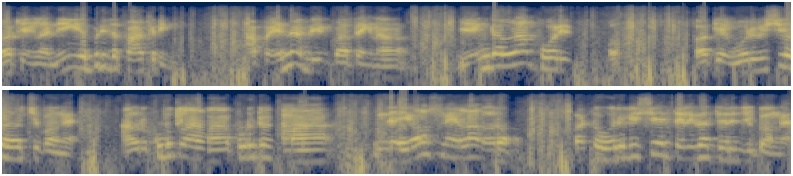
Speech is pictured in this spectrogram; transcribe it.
ஓகேங்களா நீங்க எப்படி இதை பாக்குறீங்க? அப்ப என்ன அப்படின்னு பாத்தீங்கன்னா எங்கெல்லாம் போறீங்க ஓகே ஒரு விஷயம் யோசிச்சுக்கோங்க. அவர் கொடுக்கலாமா? கொடுக்கலாமா? இந்த யோசனை எல்லாம் வரும். பட் ஒரு விஷயம் தெளிவா தெரிஞ்சுக்கோங்க.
